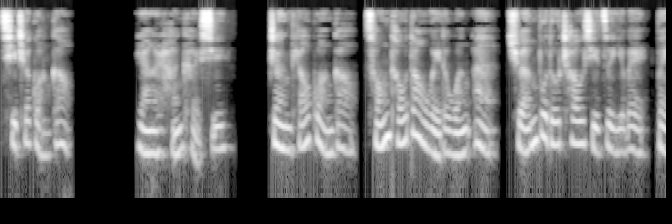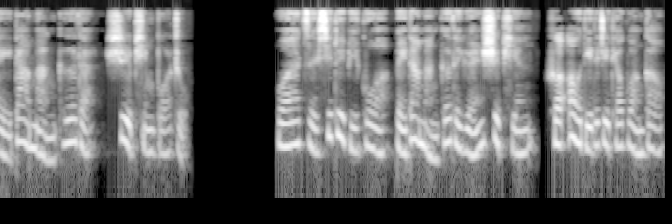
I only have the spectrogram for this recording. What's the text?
汽车广告。然而很可惜，整条广告从头到尾的文案全部都抄袭自一位北大满哥的视频博主。我仔细对比过北大满哥的原视频和奥迪的这条广告，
